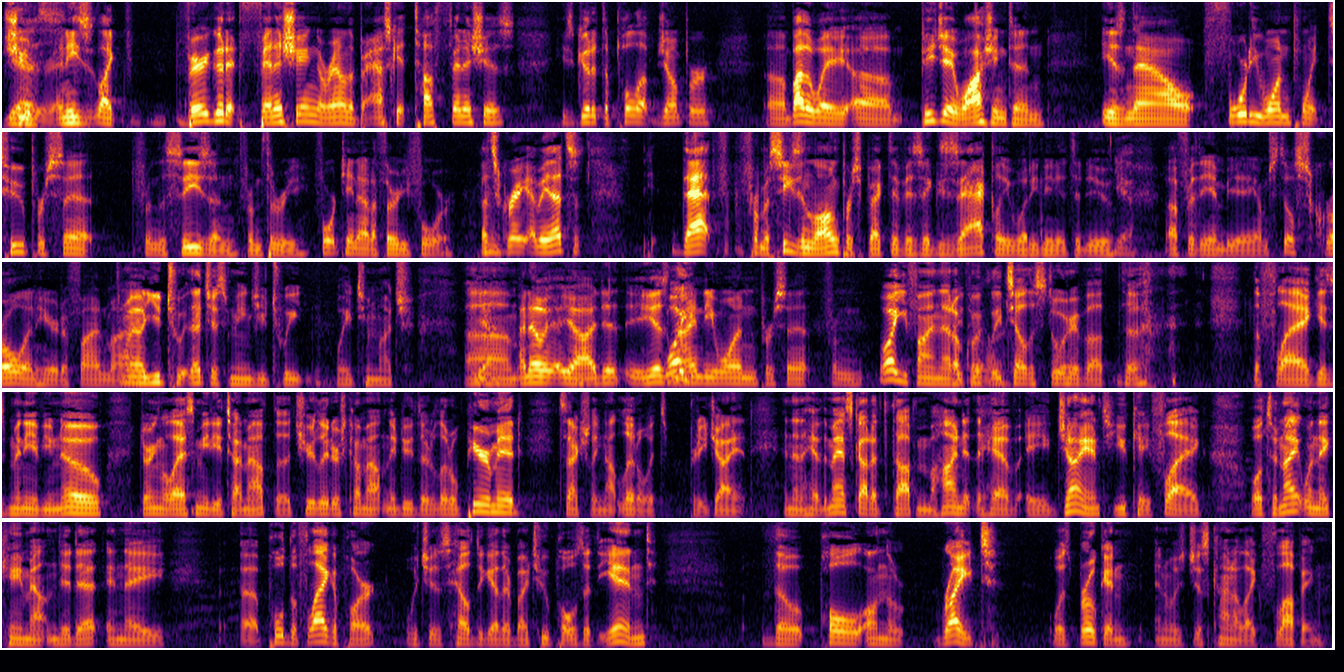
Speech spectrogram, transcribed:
shooter, Yes. and he's like very good at finishing around the basket, tough finishes. He's good at the pull up jumper. Uh, by the way, um, PJ Washington is now forty one point two percent from the season from three, 14 out of thirty four. That's Hmm. great. I mean, that's that from a season long perspective is exactly what he needed to do yeah uh, for the NBA. I'm still scrolling here to find my. well you tweet that just means you tweet way too much yeah, um, I know. Yeah, I did. He is ninety one percent from. While you find that, I'll quickly line. tell the story about the the flag. As many of you know, during the last media timeout, the cheerleaders come out and they do their little pyramid. It's actually not little; it's pretty giant. And then they have the mascot at the top, and behind it they have a giant UK flag. Well, tonight when they came out and did that, and they uh, pulled the flag apart, which is held together by two poles at the end, the pole on the right was broken and was just kind of like flopping.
